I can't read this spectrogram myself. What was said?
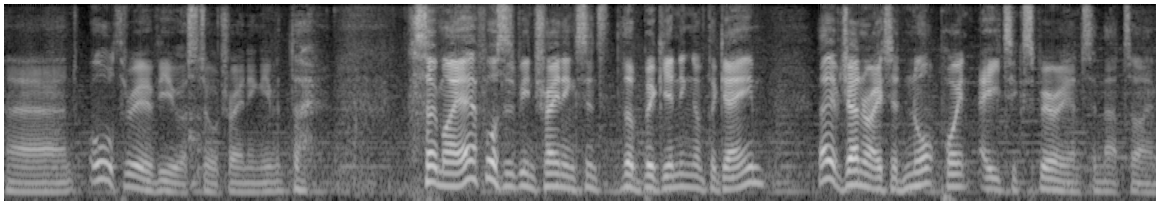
And all three of you are still training, even though... So my Air Force has been training since the beginning of the game. They have generated 0.8 experience in that time.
